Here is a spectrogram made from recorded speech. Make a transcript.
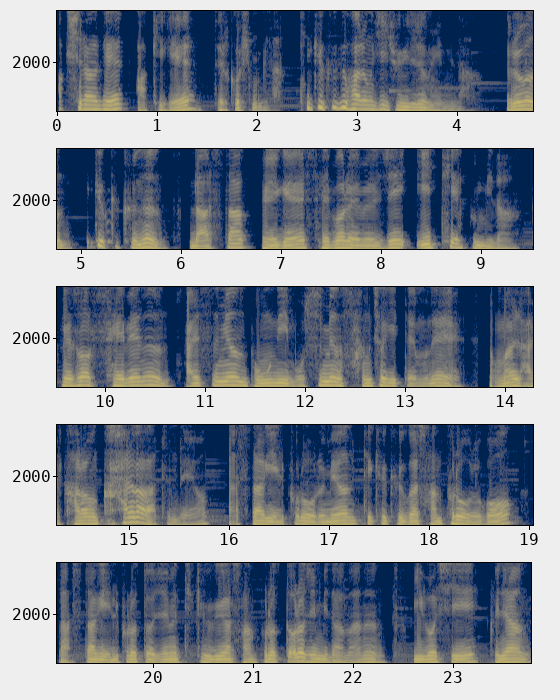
확실하게 바뀌게 될 것입니다. TQQQ 활용 시 주의 지점입니다. 여러분, TQQQ는 나스닥 100의 세배 레벨지 ETF입니다. 그래서 세배는 잘 쓰면 복리, 못 쓰면 상처이기 때문에 정말 날카로운 칼과 같은데요. 나스닥이 1% 오르면 TQQ가 3% 오르고 나스닥이 1% 떨어지면 TQQ가 3% 떨어집니다만은 이것이 그냥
